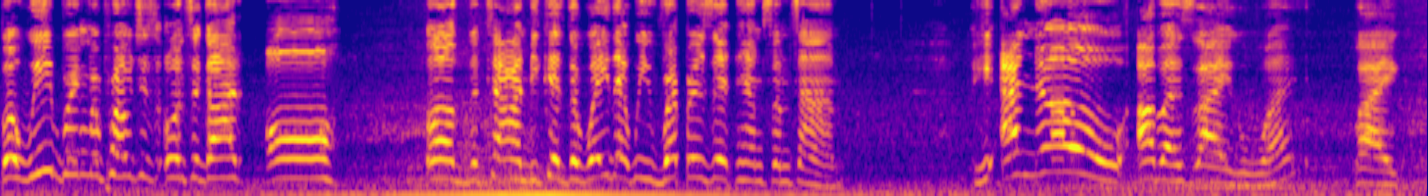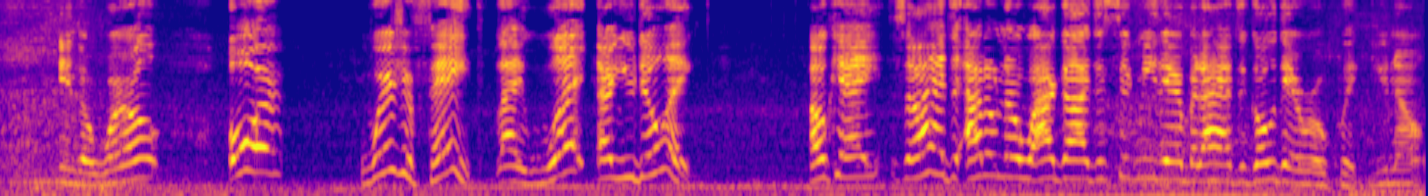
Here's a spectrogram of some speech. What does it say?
But we bring reproaches onto God all of the time because the way that we represent him sometimes. He, I know Abba's like, what? Like, in the world? Or, where's your faith? Like, what are you doing? Okay, so I had to, I don't know why God just took me there, but I had to go there real quick, you know?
